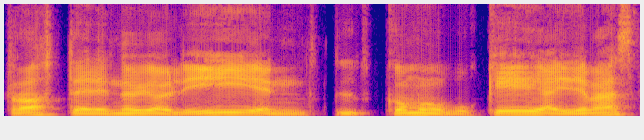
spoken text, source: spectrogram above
roster, en WWE, en cómo buquea y demás.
